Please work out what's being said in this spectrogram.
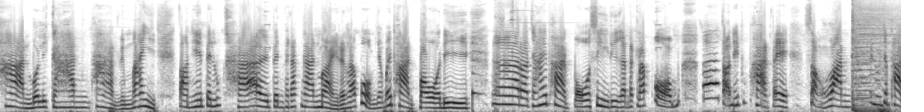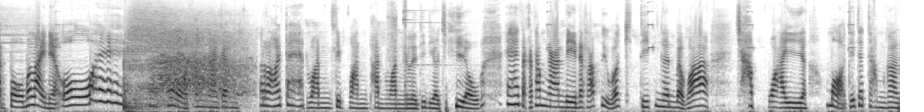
ผ่านบริการผ่านหรือไม่ ตอนนี้เป็นลูกค้าเอยเป็นพนักงานใหม่นะครับ ผมยังไม่ผ่านโปรดีเราจะให้ผ่านโปรสี่เดือนนะครับ ผมอตอนนี้เพิ่งผ่านไปสองวัน ไม่รู้จะผ่านโปรเมื่อไหร่เนี่ย โอ้ยโอ้โหทำงานกัน ร้อยแปดวันสิบวันพันวันกันเลยทีเดียวเชียวแฮ่แต่ก็ทำงานดีนะครับถือว่าคิดเงินแบบว่าฉับไวเหมาะที่จะทำงาน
